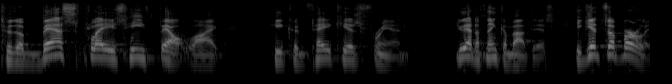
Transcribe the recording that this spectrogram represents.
to the best place he felt like he could take his friend. You got to think about this. He gets up early.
